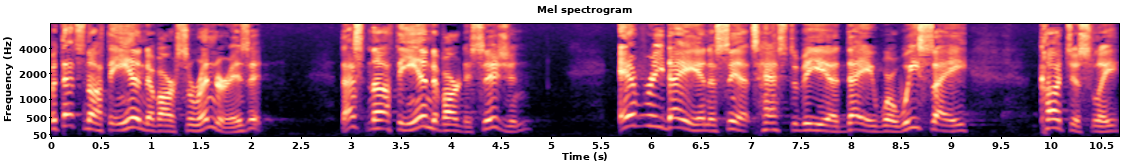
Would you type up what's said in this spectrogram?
But that's not the end of our surrender, is it? That's not the end of our decision. Every day, in a sense, has to be a day where we say consciously,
